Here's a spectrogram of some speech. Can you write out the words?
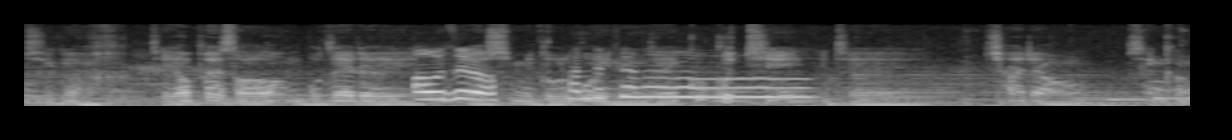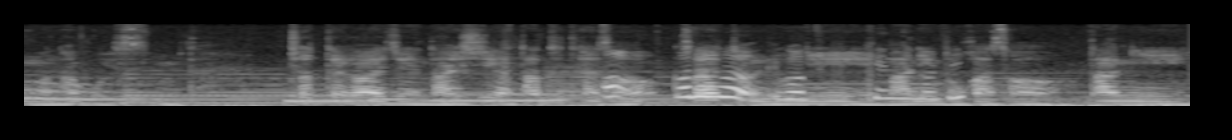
지금 제 옆에서 모델을 아. 열심히 놀고 반대편으로. 있는데 꿋꿋이 이제 촬영 생각만 하고 있습니다. 저 때가 이제 날씨가 따뜻해서 어, 쌓였던 눈이 많이 거지? 녹아서 땅이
